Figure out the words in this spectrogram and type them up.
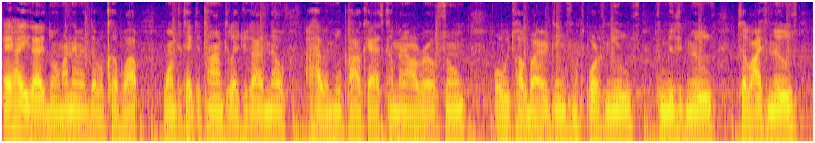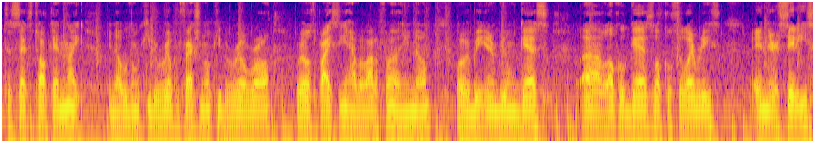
Hey, how you guys doing? My name is Double Cup Wop. Wanted to take the time to let you guys know I have a new podcast coming out real soon where we talk about everything from sports news to music news to life news to sex talk at night. You know, we're gonna keep it real professional, keep it real raw, real spicy, and have a lot of fun. You know, where we'll be interviewing guests, uh, local guests, local celebrities in their cities.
